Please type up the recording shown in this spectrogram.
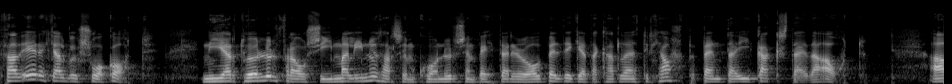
það er ekki alveg svo gott. Nýjar tölur frá símalínu þar sem konur sem beittar eru ábeldi geta kallað eftir hjálp benda í gagstæða átt. Á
